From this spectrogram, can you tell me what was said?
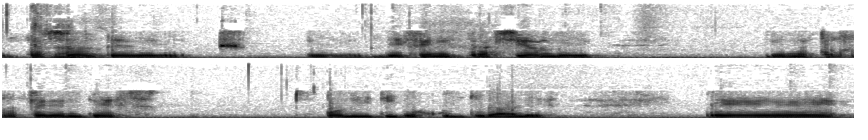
esta Claro. suerte de, de, de fenestración de, de nuestros referentes políticos, culturales. Eh,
